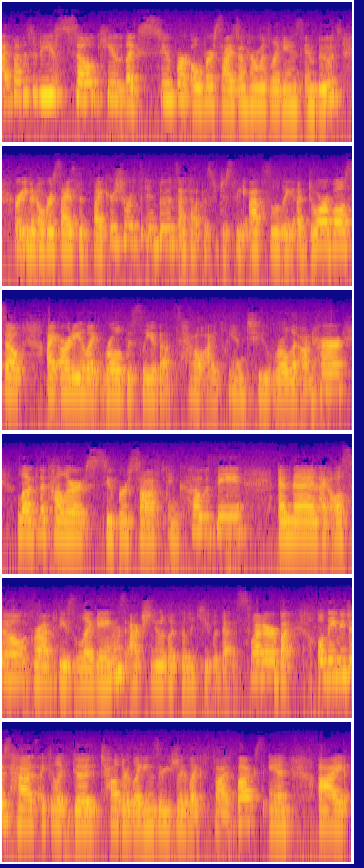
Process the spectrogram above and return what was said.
I thought this would be so cute, like super oversized on her with leggings and boots, or even oversized with biker shorts and boots. I thought this would just be absolutely adorable. So I already like rolled the sleeve. That's how I plan to roll it on her. Loved the color, super soft and cozy. And then I also grabbed these leggings. Actually would look really cute with that sweater. But Old Navy just has, I feel like good toddler leggings. They're usually like five bucks. And I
